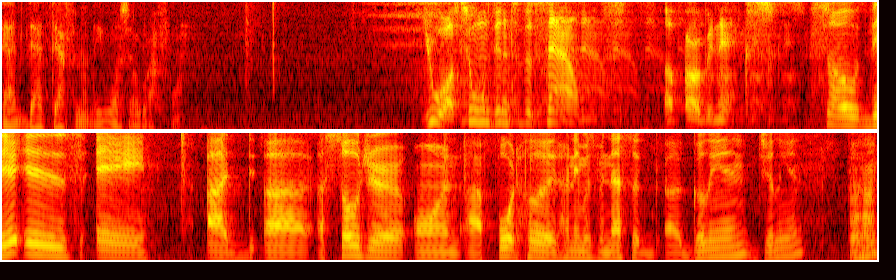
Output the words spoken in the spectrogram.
That that definitely was a rough one. You are tuned into the sounds of Urban X. So there is a a, d- uh, a soldier on uh, Fort Hood. Her name is Vanessa uh, Guillén. Guillén, uh-huh.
